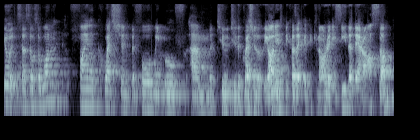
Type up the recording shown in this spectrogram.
good. So, so, so one final question before we move um, to, to the questions of the audience, because I can already see that there are some.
